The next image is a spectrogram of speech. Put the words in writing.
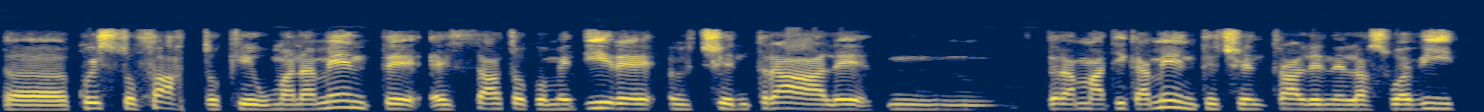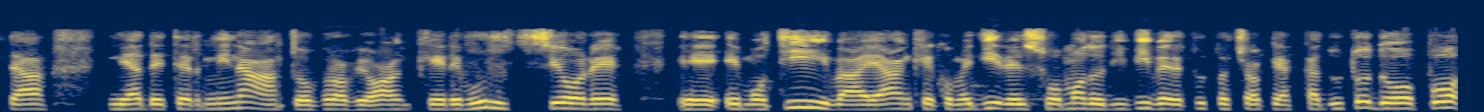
Uh, questo fatto che umanamente è stato, come dire, centrale mh, drammaticamente centrale nella sua vita, ne ha determinato proprio anche l'evoluzione eh, emotiva e anche come dire il suo modo di vivere tutto ciò che è accaduto dopo,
